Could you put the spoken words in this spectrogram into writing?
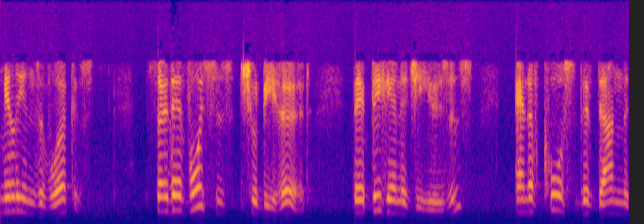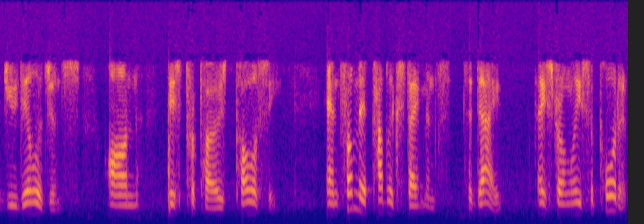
millions of workers. So their voices should be heard. They're big energy users, and of course they've done the due diligence on this proposed policy. And from their public statements to date, they strongly support it.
